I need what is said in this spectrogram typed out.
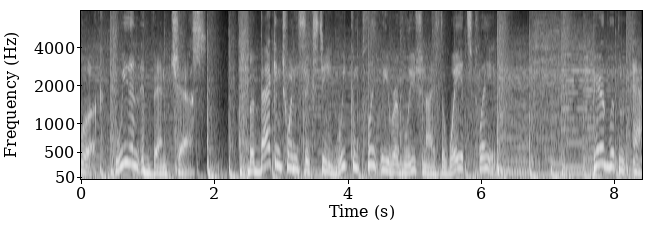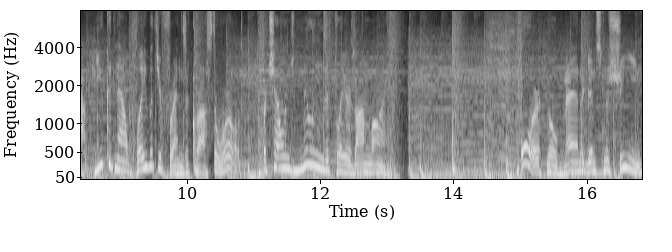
Look, we didn't invent chess. But back in 2016, we completely revolutionized the way it's played. Paired with an app, you could now play with your friends across the world, or challenge millions of players online. Or go man against machine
